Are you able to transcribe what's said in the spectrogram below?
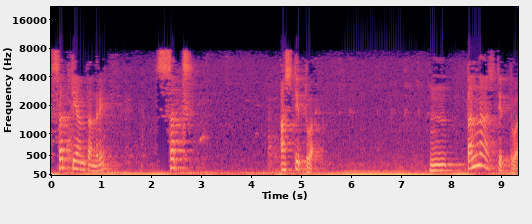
ಸತ್ಯ ಅಂತಂದ್ರೆ ಸತ್ ಅಸ್ತಿತ್ವ. ತನ್ನ ಅಸ್ತಿತ್ವ.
